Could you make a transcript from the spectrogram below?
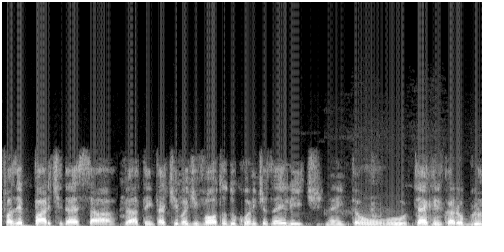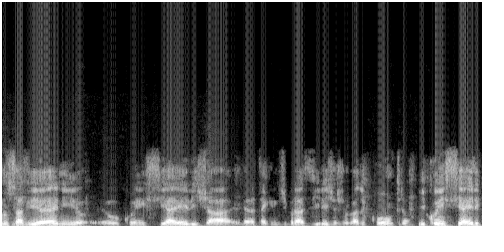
fazer parte dessa da tentativa de volta do Corinthians à elite. Né? Então o técnico era o Bruno Saviani, eu, eu conhecia ele já, ele era técnico de Brasília, já jogado contra, e conhecia ele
